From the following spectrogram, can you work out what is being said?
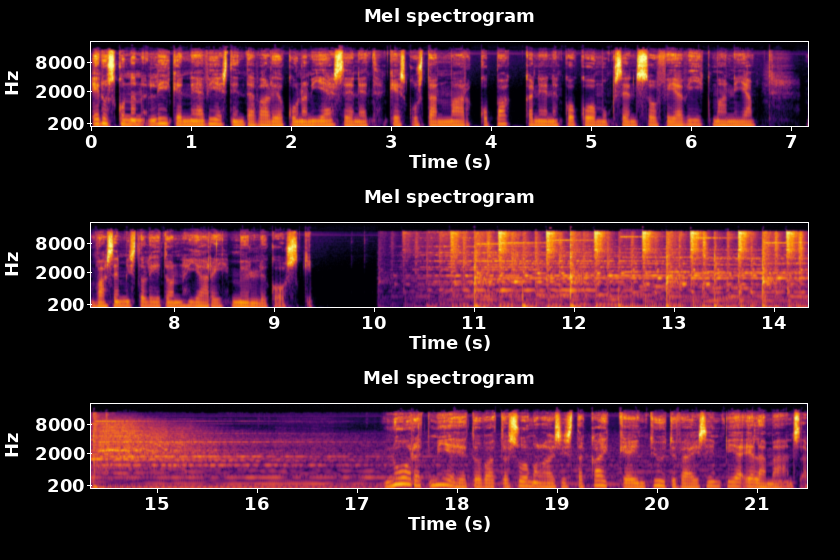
eduskunnan liikenne- ja viestintävaliokunnan jäsenet, keskustan Markku Pakkanen, kokoomuksen Sofia Viikman ja Vasemmistoliiton Jari Myllykoski. Nuoret miehet ovat suomalaisista kaikkein tyytyväisimpiä elämäänsä.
